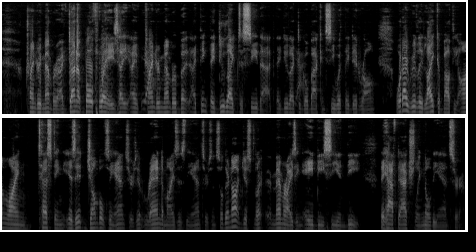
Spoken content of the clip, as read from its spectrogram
I'm trying to remember. I've done it both ways. I, am yeah. trying to remember, but I think they do like to see that. They do like yeah. to go back and see what they did wrong. What I really like about the online testing is it jumbles the answers. It randomizes the answers. And so they're not just memorizing A, B, C, and D. They have to actually know the answer.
